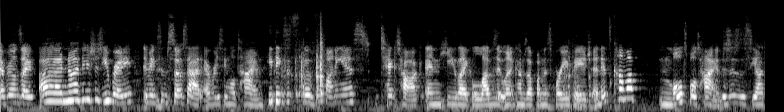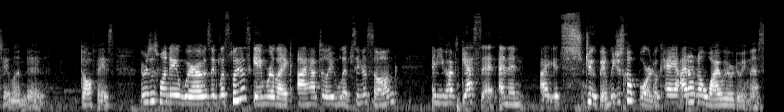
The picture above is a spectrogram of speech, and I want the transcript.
Everyone's like, uh, no, I think it's just you, Brady. It makes him so sad every single time. He thinks it's the funniest TikTok and he like loves it when it comes up on his For You page and it's come up multiple times. This is the Ciate London doll face. There was this one day where I was like, let's play this game where like I have to like lip sing a song and you have to guess it and then I, it's stupid. We just got bored, okay? I don't know why we were doing this.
